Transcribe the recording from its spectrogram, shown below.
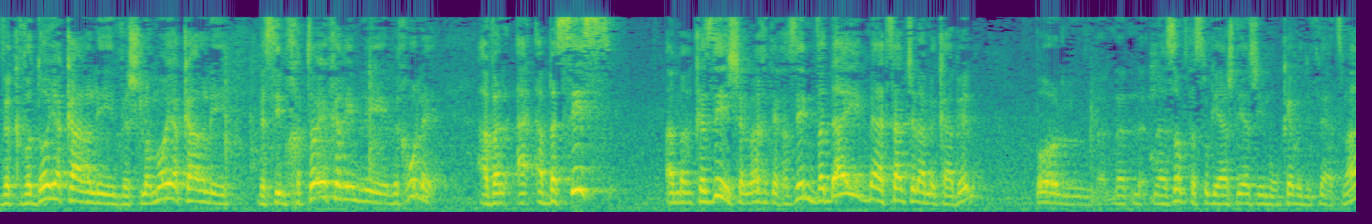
וכבודו יקר לי, ושלומו יקר לי, ושמחתו יקרים לי וכולי. אבל הבסיס המרכזי של מערכת יחסים, ודאי מהצד של המקבל, בואו נעזוב את הסוגיה השנייה שהיא מורכבת בפני עצמה,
